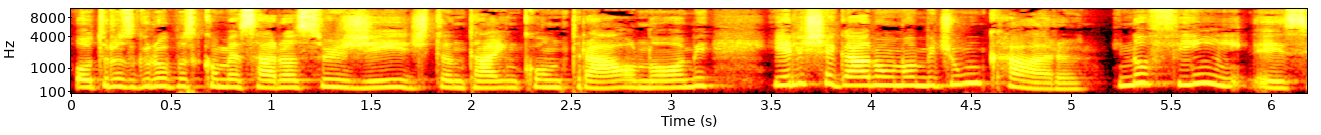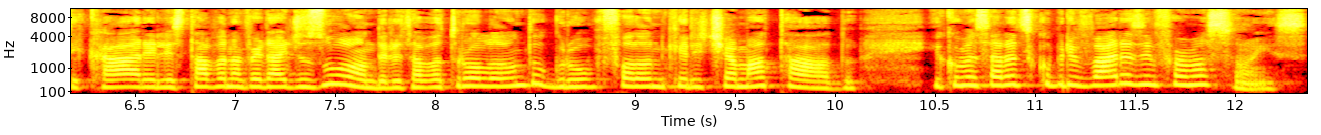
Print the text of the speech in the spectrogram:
Outros grupos começaram a surgir de tentar encontrar o nome e eles chegaram ao nome de um cara. E no fim, esse cara, ele estava na verdade zoando, ele estava trolando o grupo falando que ele tinha matado e começaram a descobrir várias informações.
